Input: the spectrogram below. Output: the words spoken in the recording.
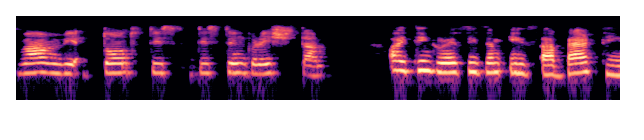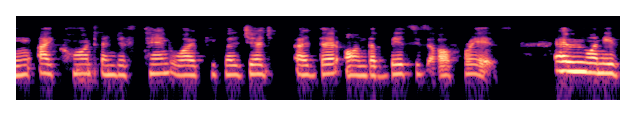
when we don't dis- distinguish them. I think racism is a bad thing. I can't understand why people judge other on the basis of race. Everyone is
